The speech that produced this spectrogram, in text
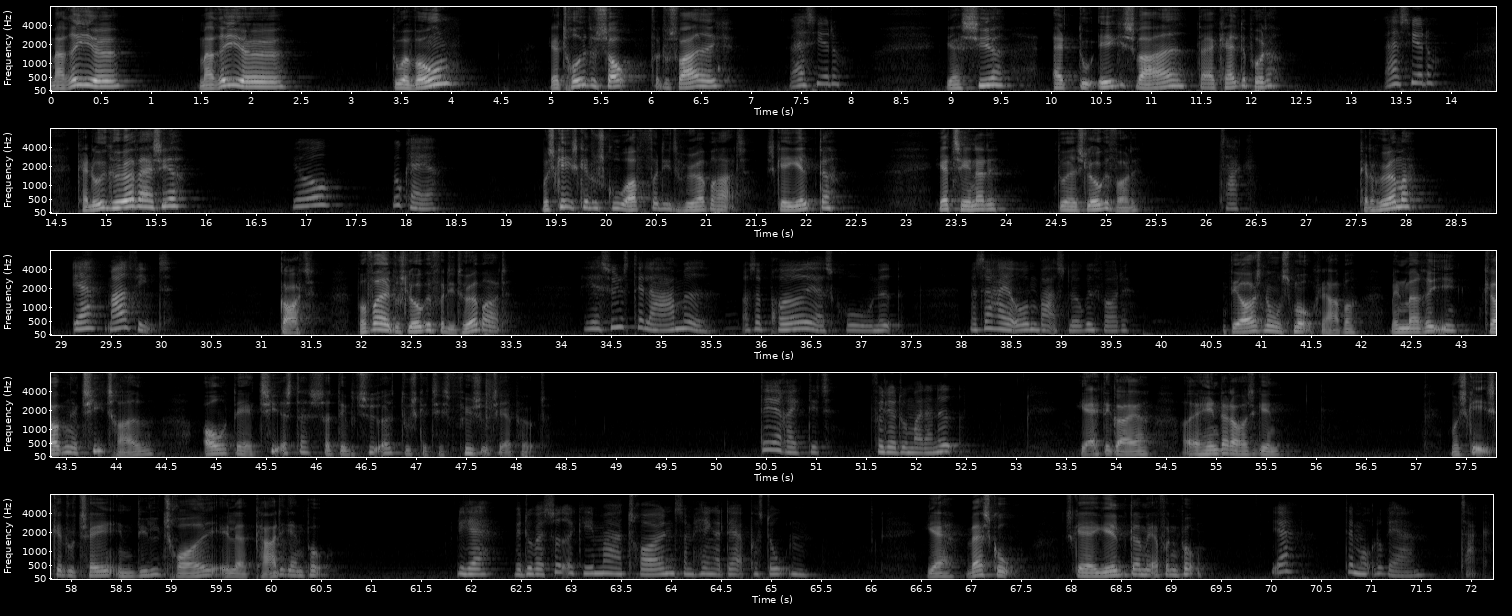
Marie! Marie! Du er vågen? Jeg troede, du sov, for du svarede ikke. Hvad siger du? Jeg siger, at du ikke svarede, da jeg kaldte på dig. Hvad siger du? Kan du ikke høre, hvad jeg siger? Jo, nu kan jeg. Måske skal du skrue op for dit høreapparat. Skal jeg hjælpe dig? Jeg tænder det. Du havde slukket for det. Tak. Kan du høre mig? Ja, meget fint. Godt. Hvorfor havde du slukket for dit høreapparat? Jeg synes, det larmede, og så prøvede jeg at skrue ned. Men så har jeg åbenbart slukket for det. Det er også nogle små knapper. Men Marie, klokken er 10.30, og det er tirsdag, så det betyder, at du skal til fysioterapeut. Det er rigtigt. Følger du mig derned? Ja, det gør jeg, og jeg henter dig også igen. Måske skal du tage en lille trøje eller cardigan på. Ja, vil du være sød og give mig trøjen, som hænger der på stolen? Ja, værsgo. Skal jeg hjælpe dig med at få den på? Ja, det må du gerne. Tak.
